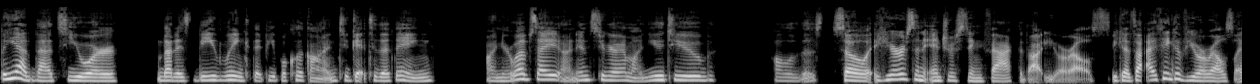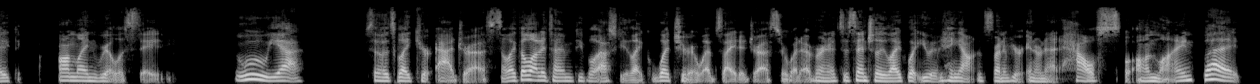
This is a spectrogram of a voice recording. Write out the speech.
But yeah, that's your, that is the link that people click on to get to the thing on your website, on Instagram, on YouTube, all of this. So here's an interesting fact about URLs because I think of URLs like online real estate. Ooh, yeah. So it's like your address. Like a lot of time people ask you like, what's your website address or whatever. And it's essentially like what you would hang out in front of your internet house online. But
